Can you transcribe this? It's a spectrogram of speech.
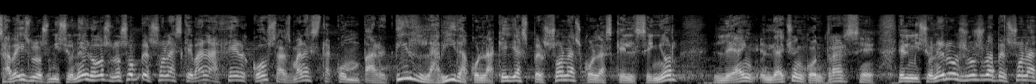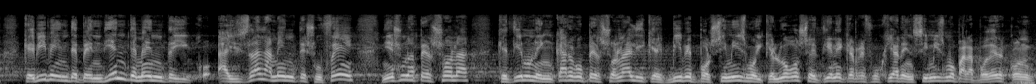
Sabéis, los misioneros no son personas que van a hacer cosas, van a compartir la vida con aquellas personas con las que el Señor le ha, hecho encontrarse. El misionero no es una persona que vive independientemente y aisladamente su fe, ni es una persona que tiene un encargo personal y que vive por sí mismo y que luego se tiene que refugiar en sí mismo para poder con...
